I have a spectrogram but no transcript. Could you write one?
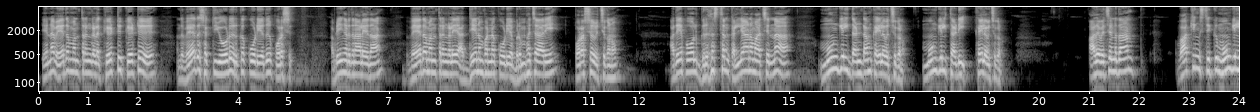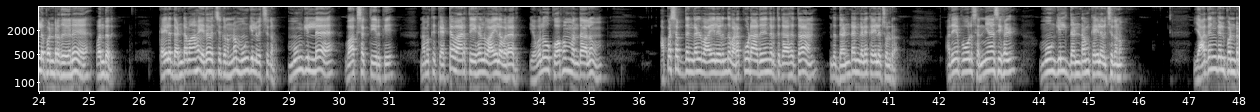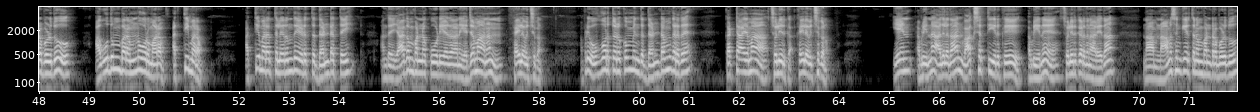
ஏன்னா வேத மந்திரங்களை கேட்டு கேட்டு அந்த வேத சக்தியோடு இருக்கக்கூடியது புரசு. அப்படிங்கிறதுனாலே தான் வேத மந்திரங்களை அத்தியனம் பண்ணக்கூடிய பிரம்மச்சாரி புரஷ வச்சுக்கணும். அதே போல் கிரகஸ்தன் கல்யாணம் ஆச்சுன்னா மூங்கில் தண்டம் கையில் வச்சுக்கணும். மூங்கில் தடி கையில் வச்சுக்கணும். அதை வச்சுன்னு தான் வாக்கிங் ஸ்டிக்கு மூங்கிலில் பண்ணுறதுன்னு வந்தது. கையில் தண்டமாக எதை வச்சுக்கணும்னா மூங்கில் வச்சுக்கணும். மூங்கிலில் வாக் சக்தி இருக்குது நமக்கு கெட்ட வார்த்தைகள் வாயில் வராது. எவ்வளோ கோபம் வந்தாலும் அபசப்தங்கள் வாயிலிருந்து வரக்கூடாதுங்கிறதுக்காகத்தான் இந்த தண்டங்களை கையில் சொல்கிறான் அதே போல் சந்நியாசிகள் மூங்கில் தண்டம் கையில் வச்சுக்கணும். யாகங்கள் பண்ணுற பொழுது அவுதும்பரம்னு ஒரு மரம் அத்தி மரம். அத்தி மரத்திலிருந்து எடுத்த தண்டத்தை அந்த யாகம் பண்ணக்கூடியதான எஜமானன் கையில் வச்சுக்கணும். அப்படி ஒவ்வொருத்தருக்கும் இந்த தண்டங்கிறத கட்டாயமாக சொல்லியிருக்கா கையில் வச்சுக்கணும். ஏன் அப்படின்னா அதில் தான் வாக்சக்தி இருக்குது அப்படின்னு சொல்லியிருக்கிறதுனாலே தான் நாம் நாமசங்கீர்த்தனம் பண்ணுற பொழுது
